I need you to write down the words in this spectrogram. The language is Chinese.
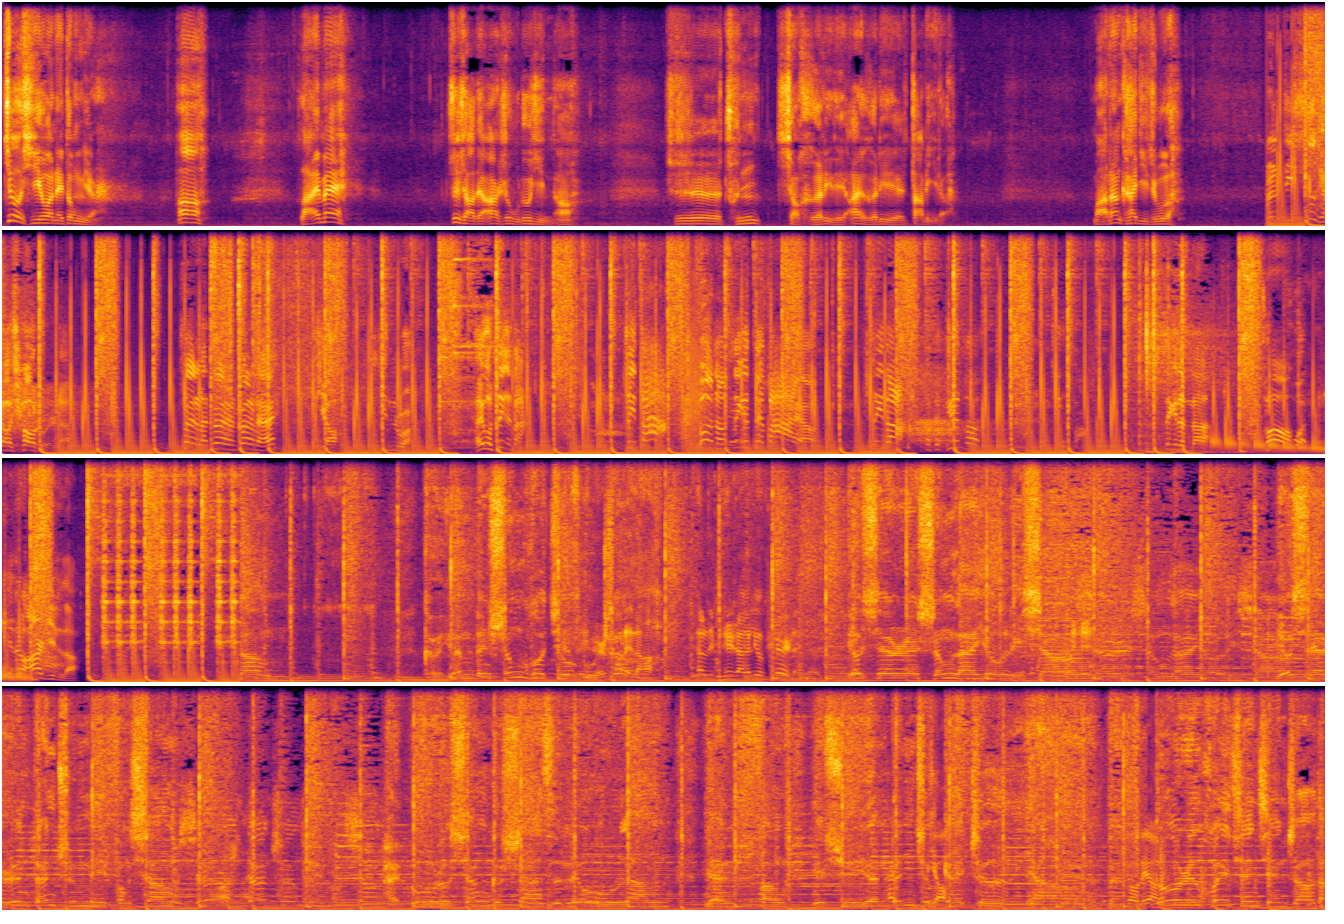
就喜欢这动静啊！来没？最少得二十五六斤啊！这是纯小河里的爱河里的大鲤子。马上开启直播。这是第四条翘嘴了，转上转上转上来，小一斤多。哎呦，这个大，最大！我操，这个再大呀，最大！我操，这个大，这个真大！操，现在有二斤了。生活就不过来了啊！看这片上个六片的。有些人生来有理想，有些人单纯没方向，还不如像个傻子流浪远方。也许原本就该这样，多人会渐渐找到。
